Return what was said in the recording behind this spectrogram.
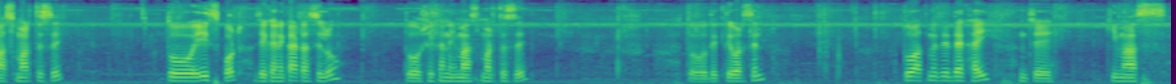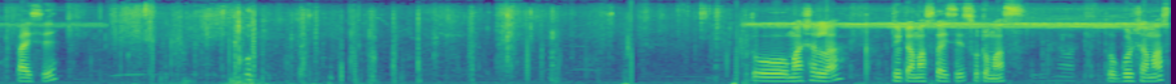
মাছ মারতেছে। তো, এই স্পট যেখানে কাটা ছিল, তো সেখানে মাছ মারতেছে। তো, দেখতে পাচ্ছেন তো, আপনাদের দেখাই যে কি মাছ পাইছে? তো মাশাল্লাহ, দুইটা মাছ পাইছে, ছোট মাছ, তো গুলশা মাছ।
